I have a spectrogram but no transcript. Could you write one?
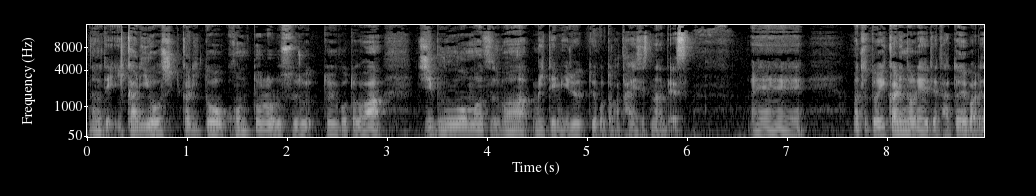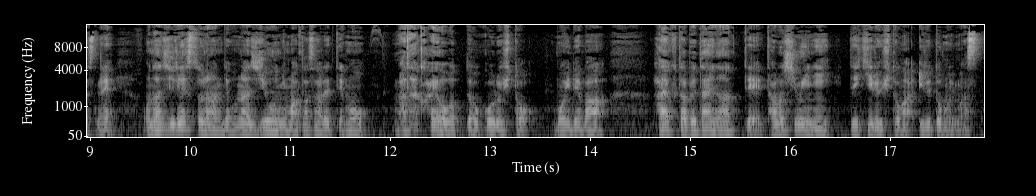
なので怒りをしっかりとコントロールするということは、自分をまずは見てみるということが大切なんです。えー、まあ、ちょっと怒りの例で、例えばですね、同じレストランで同じように待たされても、まだかよって怒る人もいれば、早く食べたいなって楽しみにできる人がいると思います。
